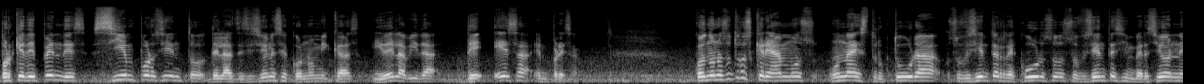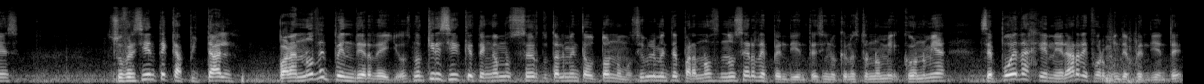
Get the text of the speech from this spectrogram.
Porque dependes 100% de las decisiones económicas y de la vida de esa empresa. Cuando nosotros creamos una estructura, suficientes recursos, suficientes inversiones, suficiente capital para no depender de ellos, no quiere decir que tengamos que ser totalmente autónomos, simplemente para no, no ser dependientes, sino que nuestra economía se pueda generar de forma independiente.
